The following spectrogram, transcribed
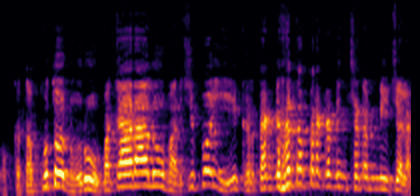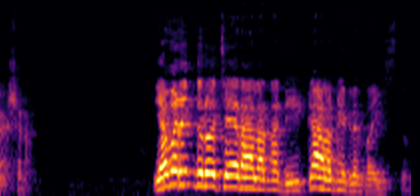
ఒక్క తప్పుతో నూరు ఉపకారాలు మర్చిపోయి కృతజ్ఞత ప్రకటించడం నీచ లక్షణం. ఎవరెందులో చేరాలన్నది కాలమే నిర్ణయిస్తుంది.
